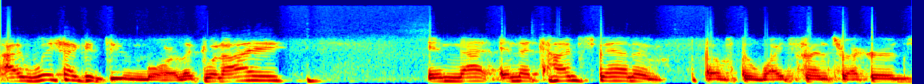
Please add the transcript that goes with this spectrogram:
I wish I could do more. Like when I in that in that time span of of the White Fence records,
